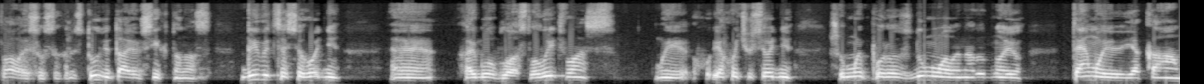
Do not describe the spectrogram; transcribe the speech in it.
Слава Ісусу Христу! Вітаю всіх, хто нас дивиться сьогодні. Е, Хай Бог благословить вас. Ми, я хочу сьогодні, щоб ми пороздумували над одною темою, яка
